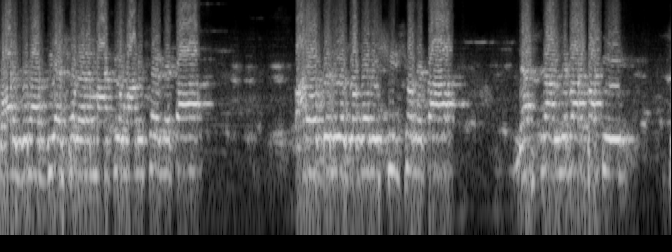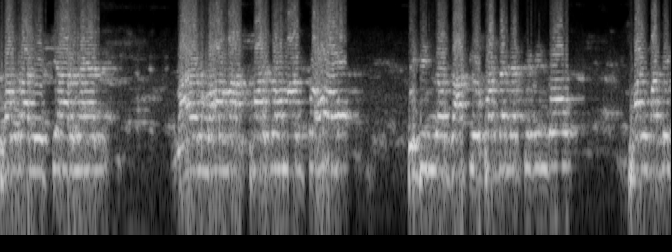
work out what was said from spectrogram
বরগুনা দুই আসনের মাটি মানুষের নেতা ভারতীয় জোটের শীর্ষ নেতা, ন্যাশনাল লেবার পার্টির সংগ্রামী চেয়ারম্যান, নারায়ণ মোহাম্মদ ফারুক রহমান সহ বিভিন্ন জাতীয় পর্যায়ের নেতৃবৃন্দ, সাংবাদিক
